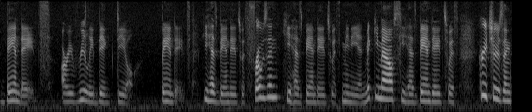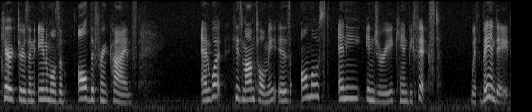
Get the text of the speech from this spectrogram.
band aids are a really big deal. Band aids. He has band aids with Frozen, he has band aids with Minnie and Mickey Mouse, he has band aids with creatures and characters and animals of all different kinds. And what his mom told me is almost any injury can be fixed with band aid.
